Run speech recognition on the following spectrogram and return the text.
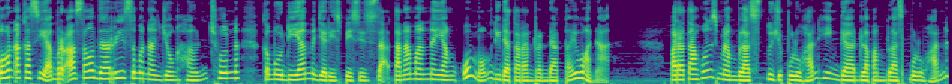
Pohon akasia berasal dari semenanjung Hanchun, kemudian menjadi spesies tanaman yang umum di dataran rendah Taiwan. Pada tahun 1970-an hingga 18-puluhan,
